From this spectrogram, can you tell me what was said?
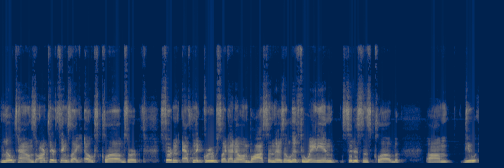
mill towns? Aren't there things like Elks clubs or certain ethnic groups? Like I know in Boston, there's a Lithuanian Citizens Club. Um, do you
